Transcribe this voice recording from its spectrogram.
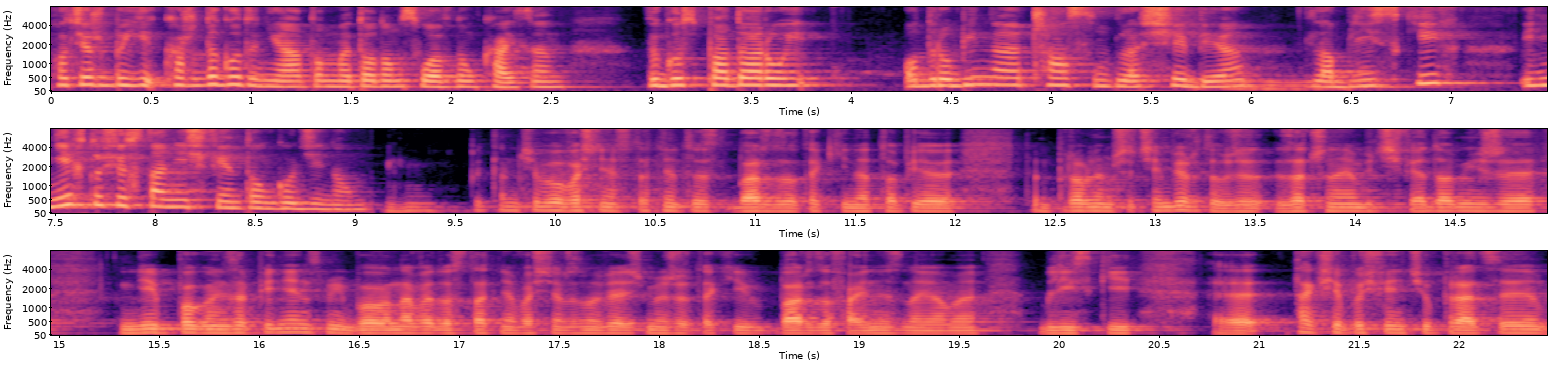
chociażby każdego dnia tą metodą sławną Kaizen. Wygospodaruj odrobinę czasu dla siebie, dla bliskich i niech to się stanie świętą godziną. Mhm. Pytam Cię, bo właśnie ostatnio to jest bardzo taki na topie ten problem przedsiębiorców, że zaczynają być świadomi, że nie pogoń za pieniędzmi, bo nawet ostatnio właśnie rozmawialiśmy, że taki bardzo fajny znajomy, bliski, e, tak się poświęcił pracy,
